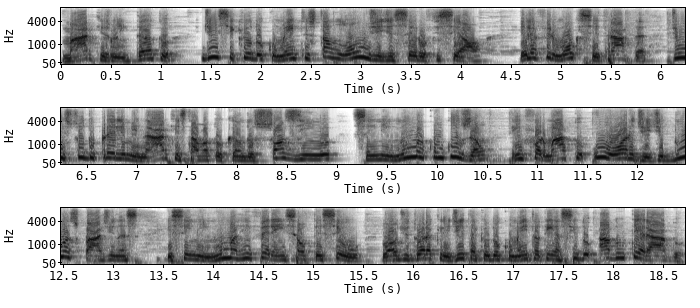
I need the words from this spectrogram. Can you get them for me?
Marques, no entanto, disse que o documento está longe de ser oficial ele afirmou que se trata de um estudo preliminar que estava tocando sozinho, sem nenhuma conclusão, em formato Word de duas páginas e sem nenhuma referência ao TCU. O auditor acredita que o documento tenha sido adulterado,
